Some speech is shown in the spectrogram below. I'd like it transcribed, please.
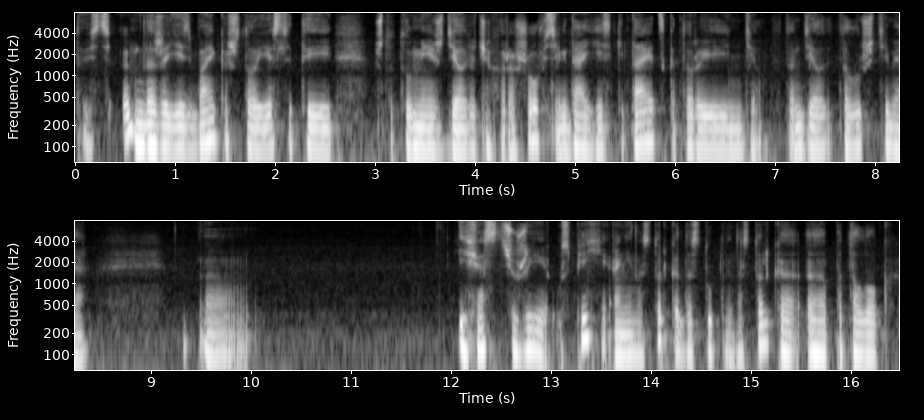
То есть даже есть байка, что если ты что-то умеешь делать очень хорошо, всегда есть китаец, который делает это, делает это лучше тебя. А, и сейчас чужие успехи, они настолько доступны, настолько э, потолок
